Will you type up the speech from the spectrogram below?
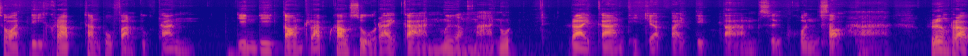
สวัสดีครับ ท่านผู้ฟังทุกท่าน ยินดีต้อนรับเข้าสู่รายการเมืองหมานุด รายการที่จะไปติดตามสืบค้นเสาะหา เรื่องราว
